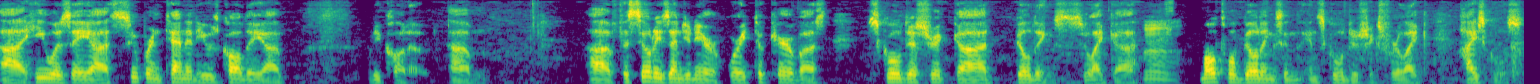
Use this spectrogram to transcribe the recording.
uh, he was a uh, superintendent. He was called a uh, what do you call it? A, um, uh, facilities engineer, where he took care of us school district uh, buildings, so like uh, Mm. multiple buildings in, in school districts for like high schools.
